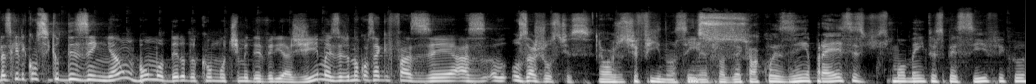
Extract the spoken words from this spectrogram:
Parece que ele conseguiu desenhar um bom modelo do como o time deveria agir, mas ele não consegue fazer as- os ajustes. É um ajuste fino, assim, né? Isso. Fazer aquela coisinha pra esse momento específico.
